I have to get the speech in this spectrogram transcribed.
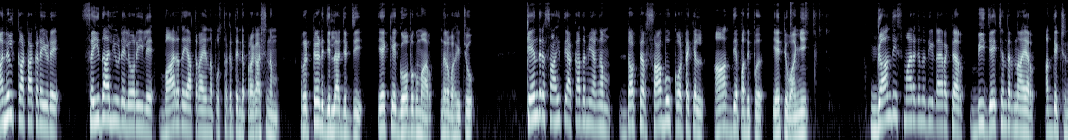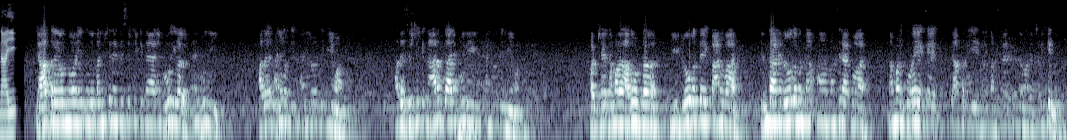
അനിൽ കാട്ടാക്കടയുടെ സെയ്താലിയുടെ ലോറിയിലെ ഭാരതയാത്ര എന്ന പുസ്തകത്തിന്റെ പ്രകാശനം റിട്ടയേർഡ് ജില്ലാ ജഡ്ജി എ കെ ഗോപകുമാർ നിർവഹിച്ചു. കേന്ദ്ര സാഹിത്യ അക്കാദമി അംഗം ഡോക്ടർ സാബു കോട്ടയ്ക്കൽ ആദ്യ പതിപ്പ് ഏറ്റുവാങ്ങി. ഗാന്ധി സ്മാരകനിധി ഡയറക്ടർ ബി ജയചന്ദ്രൻ നായർ അധ്യക്ഷനായി. യാത്രകൾ എന്ന് പറയുന്നത് മനുഷ്യനെ സൃഷ്ടിക്കുന്ന അനുഭൂതികൾ അനുഭൂതി. അത് അനുവർത്തി അനുവർത്തനീയമാണ്. അത് സൃഷ്ടിക്കുന്ന ആനന്ദാനുഭൂതി അനുവദനീയമാണ് പക്ഷേ നമ്മൾ അതുകൊണ്ട് ഈ ലോകത്തെ കാണുവാൻ എന്താണ് ലോകമെന്ന് മനസ്സിലാക്കുവാൻ നമ്മൾ കുറേയൊക്കെ യാത്ര ചെയ്യുന്നത് മനസ്സിലാക്കുന്നത് നമ്മൾ ശ്രമിക്കുന്നുണ്ട്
